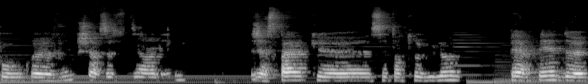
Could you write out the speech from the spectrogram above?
pour euh, vous, chers étudiants en ligne. J'espère que cette entrevue-là permet de,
